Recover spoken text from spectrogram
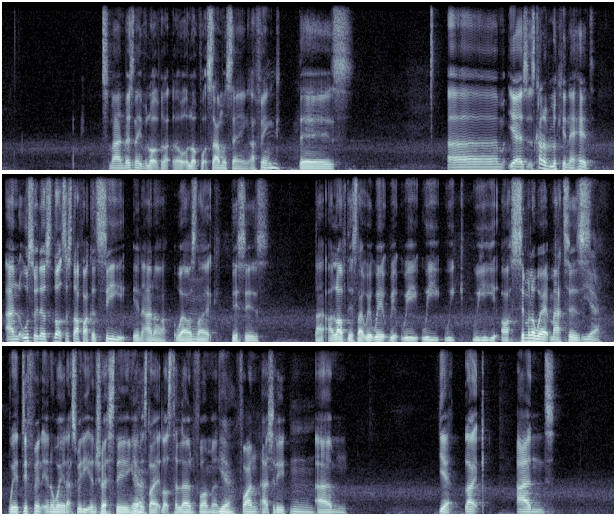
man resonate with a lot of like, a lot of what Sam was saying. I think Mm. There's um yeah, it's, it's kind of looking ahead. And also there's lots of stuff I could see in Anna where I was Mm. like, this is like I love this. Like we we we we we we, are similar where it matters. Yeah. We're different in a way that's really interesting Yeah. and it's like lots to learn from and Yeah. fun actually. Mm. Um yeah, like and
